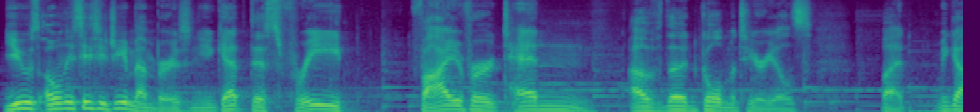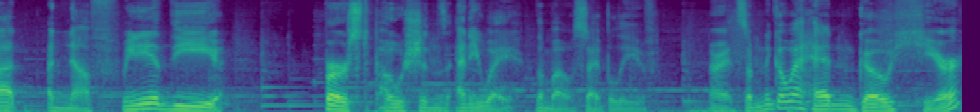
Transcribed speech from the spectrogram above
use only CCG members and you get this free 5 or 10 of the gold materials. But we got enough. We needed the first potions anyway, the most, I believe. Alright, so I'm to go ahead and go here.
